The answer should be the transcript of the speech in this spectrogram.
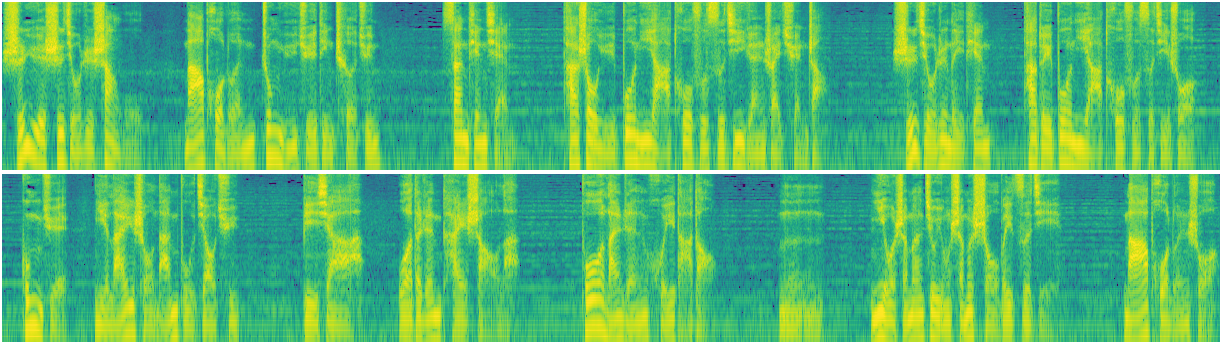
十月十九日上午，拿破仑终于决定撤军。三天前，他授予波尼亚托夫斯基元帅权杖。十九日那天，他对波尼亚托夫斯基说：“公爵，你来守南部郊区。”陛下，我的人太少了。波兰人回答道：“嗯，你有什么就用什么守卫自己。”拿破仑说：“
